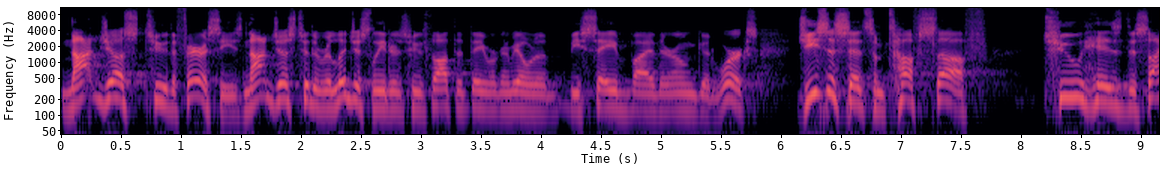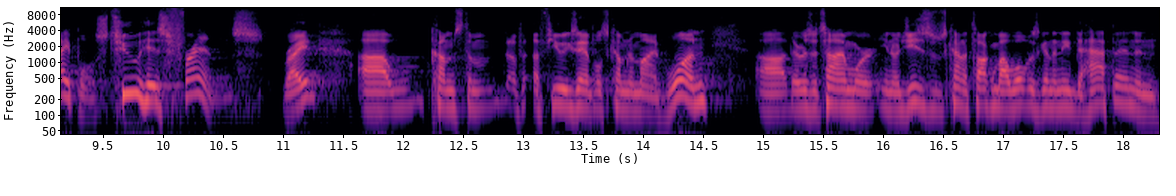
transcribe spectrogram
not just to the Pharisees, not just to the religious leaders who thought that they were going to be able to be saved by their own good works. Jesus said some tough stuff to his disciples, to his friends, right? Uh, comes to a few examples come to mind. One, uh, there was a time where you know Jesus was kind of talking about what was going to need to happen and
